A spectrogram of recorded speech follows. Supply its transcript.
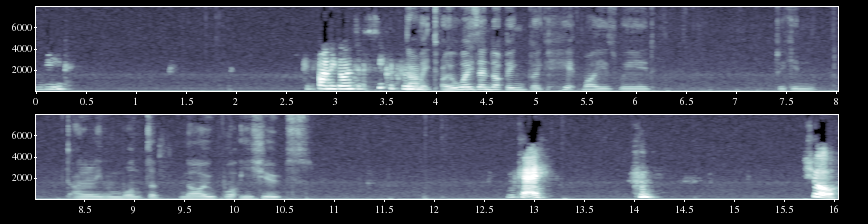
Indeed. You can finally go into the secret room. Damn it! I always end up being like hit by his weird, freaking. I don't even want to know what he shoots. Okay. Sure.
